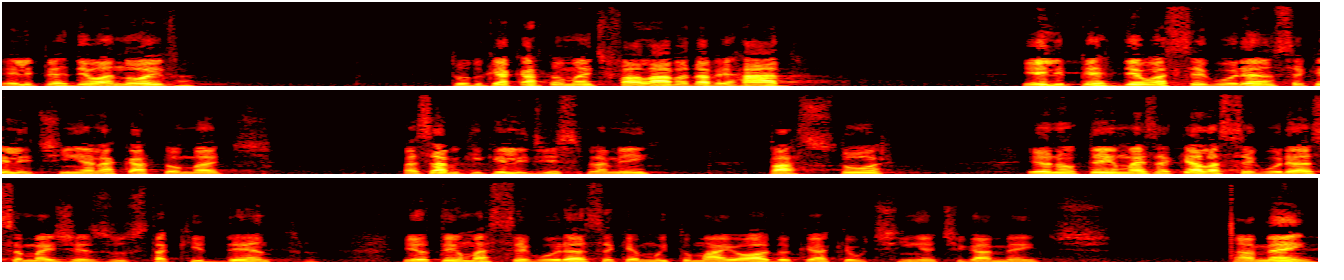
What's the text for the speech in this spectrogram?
ele perdeu a noiva, tudo que a cartomante falava dava errado, e ele perdeu a segurança que ele tinha na cartomante. Mas sabe o que, que ele disse para mim? Pastor, eu não tenho mais aquela segurança, mas Jesus está aqui dentro. E eu tenho uma segurança que é muito maior do que a que eu tinha antigamente. Amém?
